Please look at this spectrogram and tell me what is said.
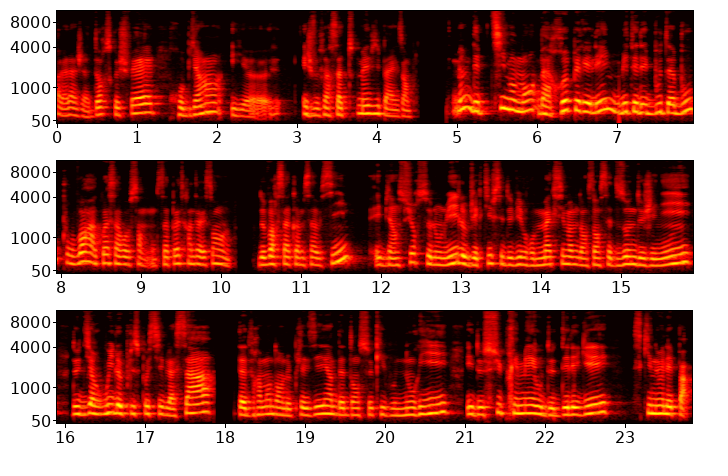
oh là là, j'adore ce que je fais, trop bien, et, euh, et je veux faire ça toute ma vie, par exemple même des petits moments, bah, repérez-les, mettez-les bout à bout pour voir à quoi ça ressemble. Donc ça peut être intéressant de voir ça comme ça aussi. Et bien sûr, selon lui, l'objectif, c'est de vivre au maximum dans, cette zone de génie, de dire oui le plus possible à ça, d'être vraiment dans le plaisir, d'être dans ce qui vous nourrit, et de supprimer ou de déléguer ce qui ne l'est pas.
